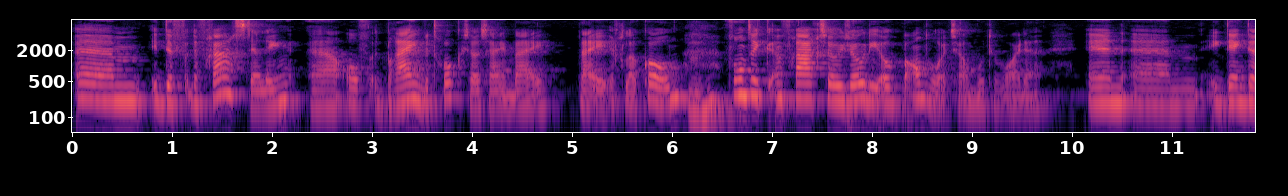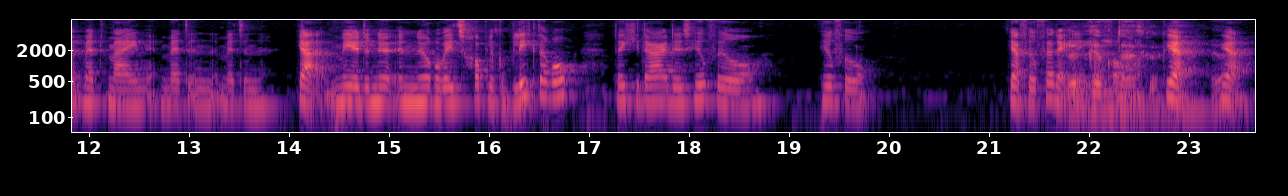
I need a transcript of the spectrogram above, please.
um, de, de vraagstelling uh, of het brein betrokken zou zijn bij bij glaucoom, mm vond ik een vraag sowieso die ook beantwoord zou moeten worden. En um, ik denk dat met mijn, met een, met een ja, meer de, een neurowetenschappelijke blik daarop, dat je daar dus heel veel, heel veel, ja, veel verder in kan komen. Ja, ja, ja.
